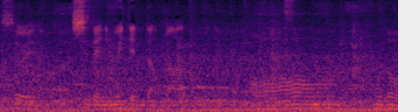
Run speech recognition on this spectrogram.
そういうのは自然に向いていったのかなというふうに思います。なるほど。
